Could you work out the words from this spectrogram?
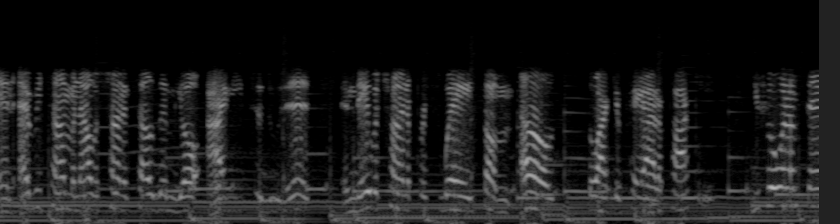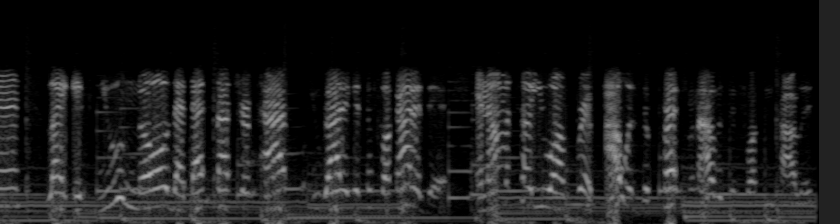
And every time when I was trying to tell them, yo, I need to do this, and they were trying to persuade something else so I could pay out of pocket. You feel what I'm saying? Like, if you know that that's not your path, you gotta get the fuck out of there. And I'm gonna tell you off rip, I was depressed when I was in fucking college.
